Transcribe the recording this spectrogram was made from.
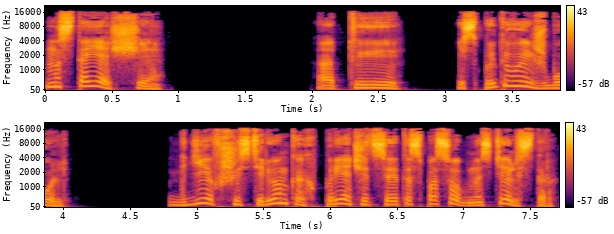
настоящая. А ты испытываешь боль? Где в шестеренках прячется эта способность, Эльстер?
